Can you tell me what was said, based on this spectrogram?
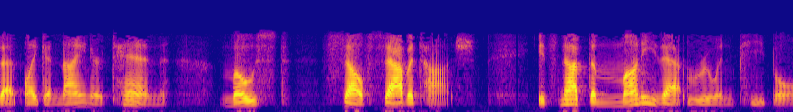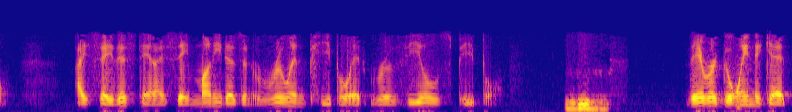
at like a nine or ten, most self sabotage. It's not the money that ruin people. I say this, Dan. I say money doesn't ruin people; it reveals people. Mm-hmm. They were going to get.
